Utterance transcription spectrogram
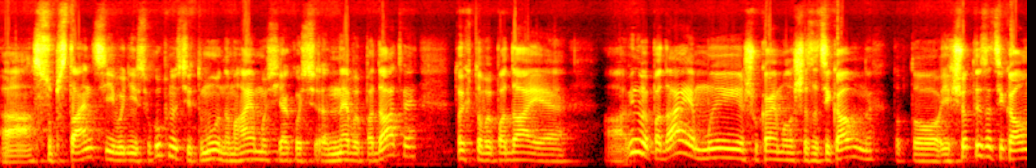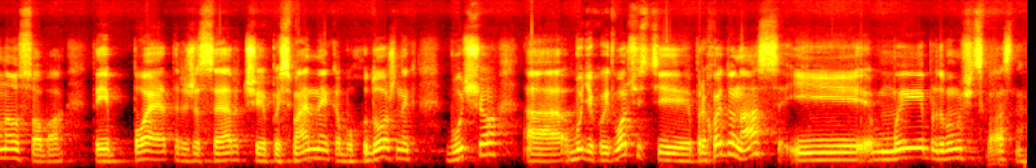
а, субстанції, в одній сукупності, тому намагаємось якось не випадати. Той, хто випадає, а, він випадає. Ми шукаємо лише зацікавлених. Тобто, якщо ти зацікавлена особа, ти поет, режисер чи письменник або художник, будь-що будь-якої творчості, приходь до нас, і ми придумаємо щось класне.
